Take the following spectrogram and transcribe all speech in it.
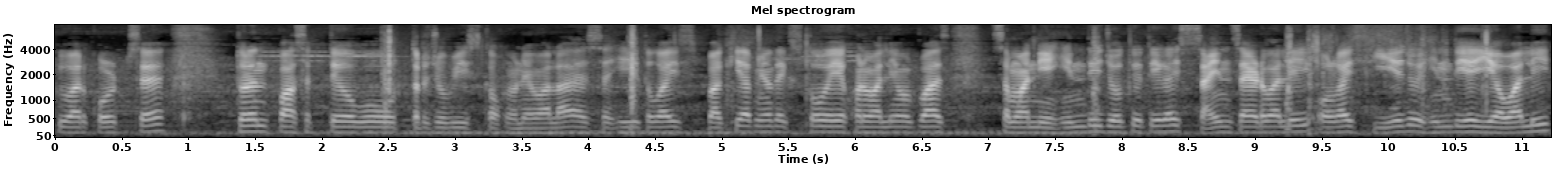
क्यू आर कोड से तुरंत पा सकते हो, वो उत्तर जो भी इसका होने वाला है, सही। तो गाइस बाकी आप यहाँ देख सकते हो, एक होने वाली है हमारे पास सामान्य हिंदी, जो कि होती है गाइस साइंस साइड वाली। और गाइस ये जो हिंदी है, ये वाली,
